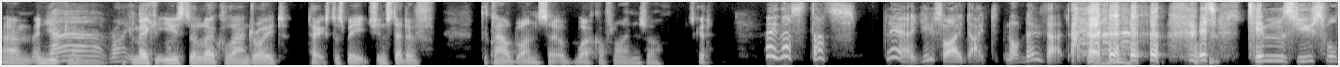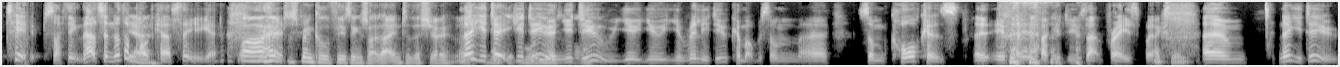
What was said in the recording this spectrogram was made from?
um, and you, can, right. you can make it use the local Android text to speech instead of the cloud one, so it'll work offline as well. It's good. Hey, that's that's yeah, useful. I, I did not know that. Mm-hmm. it's Tim's useful tips. I think that's another yeah. podcast. There you go. Well, I yeah. hope to sprinkle a few things like that into the show. Like, no, you do, you do, and you do. You you you really do come up with some uh, some corkers, uh, if if I could use that phrase. But excellent. Um, no, you do.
